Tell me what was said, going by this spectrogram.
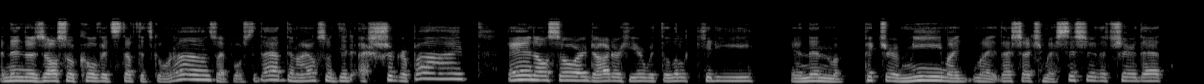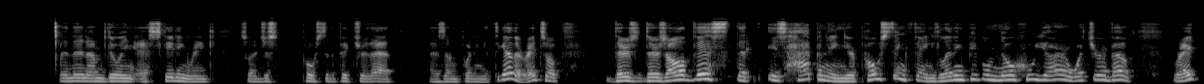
And then there's also COVID stuff that's going on so I posted that. Then I also did a sugar pie and also our daughter here with the little kitty. And then a picture of me my my that's actually my sister that shared that. And then I'm doing a skating rink so I just posted a picture of that as I'm putting it together right? So there's there's all this that is happening. You're posting things letting people know who you are what you're about right?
